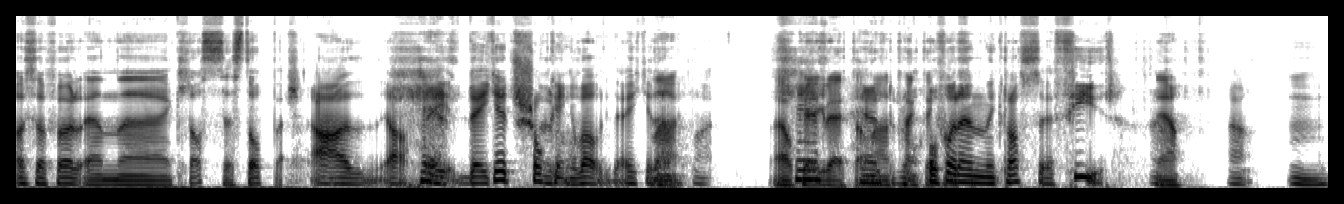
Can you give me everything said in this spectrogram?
altså for en uh, klassestopper. Ja, ja det, det er ikke et sjokking valg, det er ikke det. Nei. Ja, ok, greit. Da, men jeg Og for en klasse fyr. Ja. Mm.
